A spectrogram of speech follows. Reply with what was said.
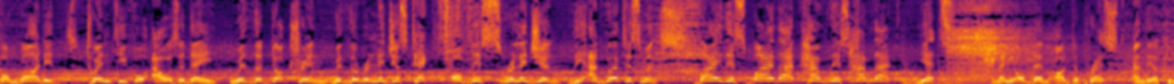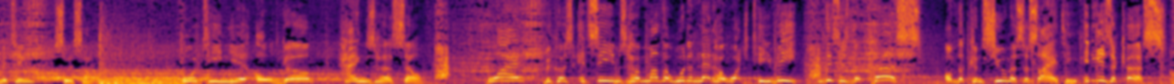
bombarded 24 hours a day with the doctrine, with the religious text of this religion, the advertisements. Buy this, buy that, have this, have that. Yet, many of them are depressed and they are committing suicide. 14 year old girl hangs herself. Why? Because it seems her mother wouldn't let her watch TV. This is the curse of the consumer society. It is a curse.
